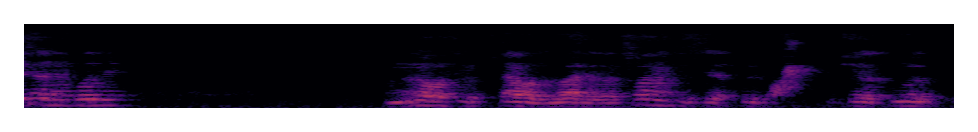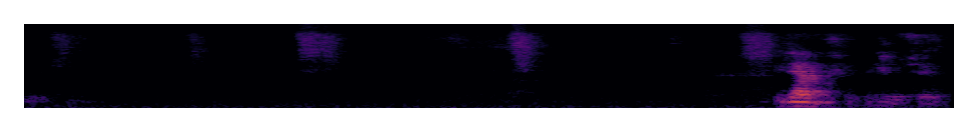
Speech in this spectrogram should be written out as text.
світа не буде? Ну, ось вставив два телефони, книгу. Ідемо ще підключити.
